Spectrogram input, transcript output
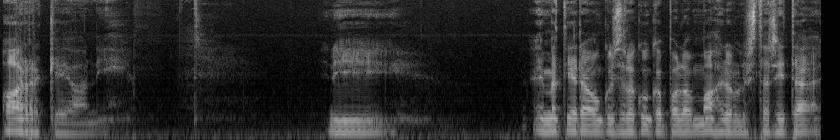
arkeani, niin en mä tiedä, onko siellä kuinka paljon mahdollista sitä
